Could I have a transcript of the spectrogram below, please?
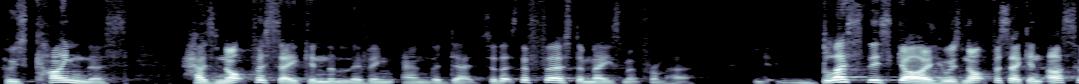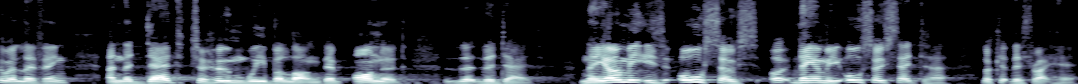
whose kindness has not forsaken the living and the dead. So that's the first amazement from her. Bless this guy who has not forsaken us who are living and the dead to whom we belong. They've honored the, the dead. Naomi, is also, uh, Naomi also said to her, look at this right here.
